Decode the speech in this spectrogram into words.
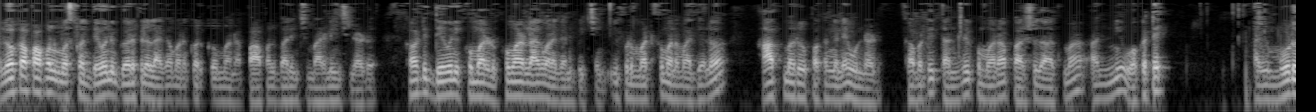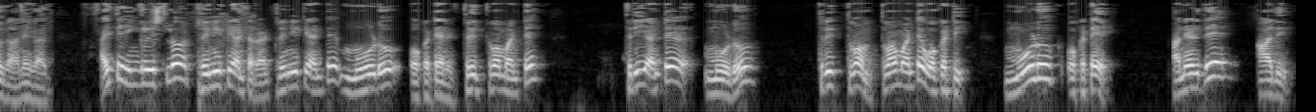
లోక పాపలు మోసుకొని దేవుని గొరపిల్లలాగా మన కొరకు మన పాపలు భరించి మరణించినాడు. కాబట్టి దేవుని కుమారుడు కుమారులాగా మనకు కనిపించింది. ఇప్పుడు మటుకు మన మధ్యలో ఆత్మ రూపకంగానే ఉన్నాడు. కాబట్టి తండ్రి కుమార పరిశుధాత్మ అన్ని ఒకటే. అవి మూడు గానే కాదు. అయితే ఇంగ్లీష్లో ట్రినిటీ అంటారు. ట్రినిటీ అంటే మూడు ఒకటే అని. త్రిత్వం అంటే త్రీ అంటే మూడు త్రిత్వం. త్వం అంటే ఒకటి. మూడు ఒకటే అనేది అది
